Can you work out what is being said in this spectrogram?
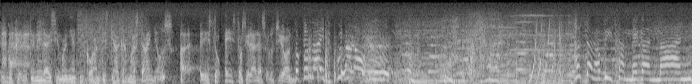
Tengo que detener a ese maniático antes que haga más daños. Ah, esto, esto será la solución. Doctor Light, cuidado. Hasta la vista, Mega Man.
